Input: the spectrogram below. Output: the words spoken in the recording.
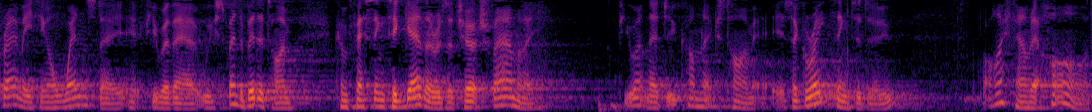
prayer meeting on Wednesday, if you were there. We spent a bit of time confessing together as a church family. If you weren't there, do come next time. It's a great thing to do, but I found it hard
